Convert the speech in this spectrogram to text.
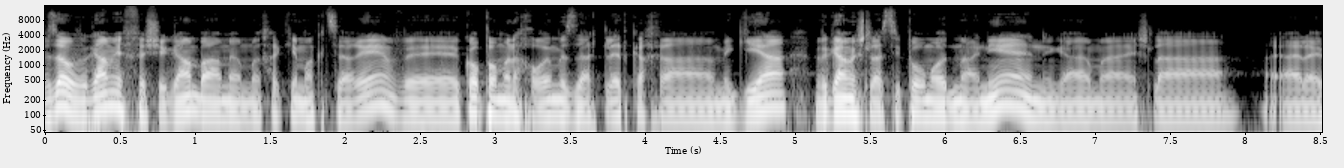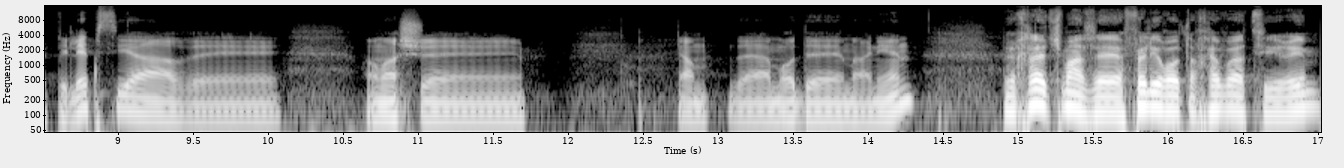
וזהו, וגם יפה שגם באה מהמרחקים הקצרים, וכל פעם אנחנו רואים איזה אתלט ככה מגיע, וגם יש לה סיפור מאוד מעניין, גם יש לה, היה לה אפילפסיה, וממש, גם, זה היה מאוד מעניין. בהחלט, שמע, זה יפה לראות את החבר'ה הצעירים,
